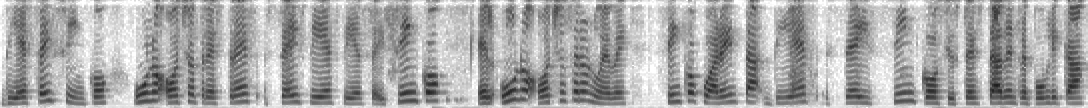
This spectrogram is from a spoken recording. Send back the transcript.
1065 1-833-610-1065, el 1-809-540-1065 si usted está en República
